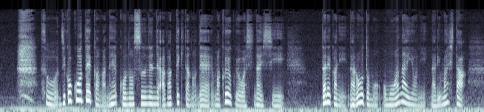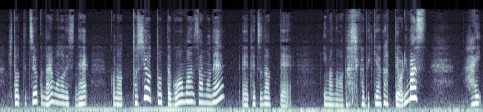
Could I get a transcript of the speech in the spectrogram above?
そう、自己肯定感がね、この数年で上がってきたので、まあ、くよくよはしないし、誰かになろうとも思わないようになりました。人って強くなるものですね。この年を取った傲慢さもね、えー、手伝って、今の私が出来上がっております。はい。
